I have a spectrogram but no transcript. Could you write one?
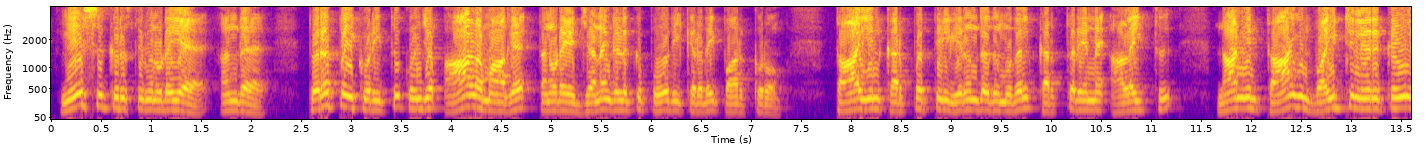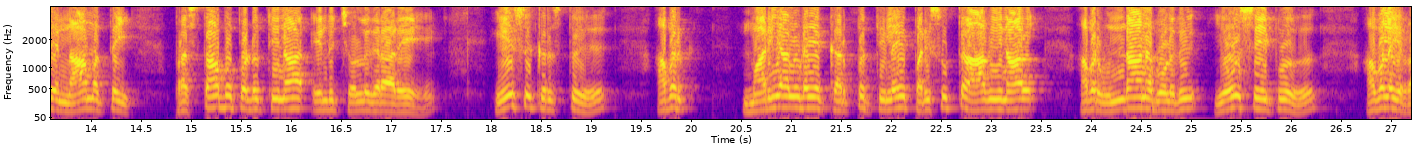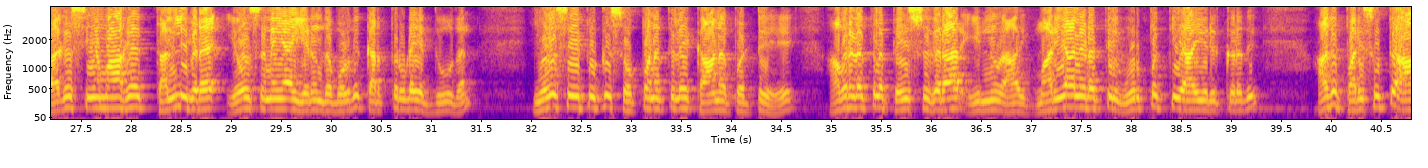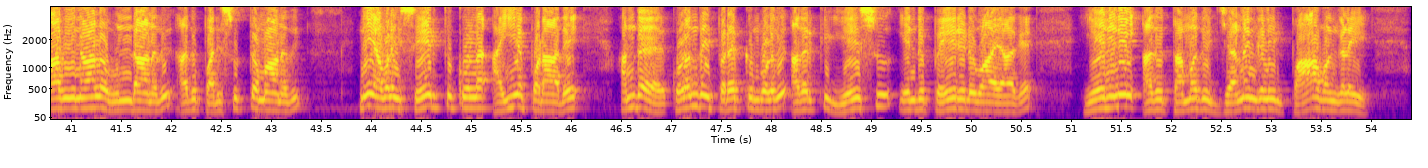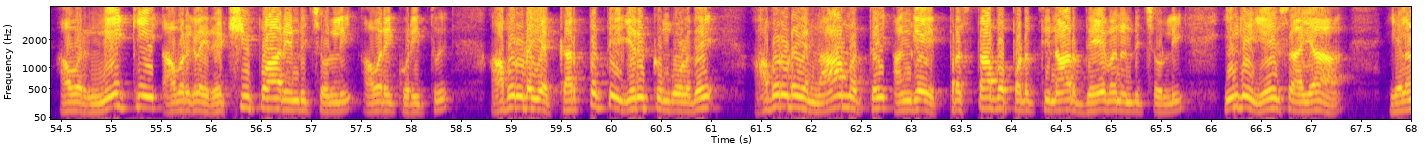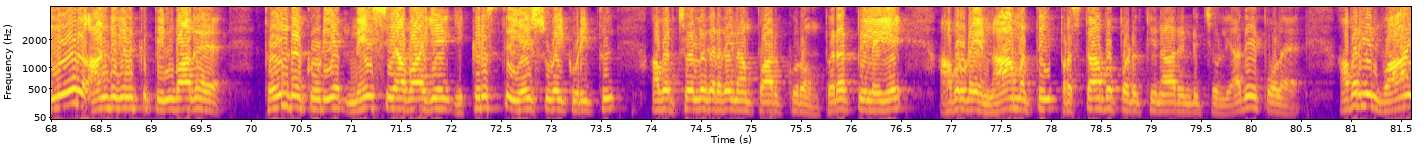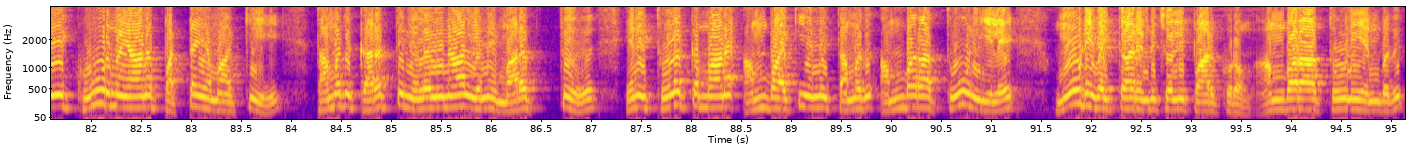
இயேசு கிறிஸ்துவனுடைய அந்த பிறப்பை குறித்து கொஞ்சம் ஆழமாக தன்னுடைய ஜனங்களுக்கு போதிக்கிறதை பார்க்கிறோம். தாயின் கற்பத்தில் இருந்தது முதல் கர்த்தர் என்னை அழைத்து நான் என் தாயின் வயிற்றில் இருக்கையில் என் நாமத்தை பிரஸ்தாபப்படுத்தினார் என்று சொல்லுகிறாரே. இயேசு கிறிஸ்து அவர் மரியாளுடைய கற்பத்திலே பரிசுத்த ஆவியினால் அவர் உண்டான பொழுது யோசேப்பு அவளை ரகசியமாக தள்ளிவிட யோசனையாய் இருந்தபொழுது கர்த்தருடைய தூதன் யோசேப்புக்கு சொப்பனத்திலே காணப்பட்டு அவரிடத்தில் பேசுகிறார். இன்னும் மரியாளிடத்தில் உற்பத்தி ஆயிருக்கிறது அது பரிசுத்த ஆவியினால உண்டானது அது பரிசுத்தமானது. நீ அவளை சேர்த்து கொள்ள ஐயப்படாதே. அந்த குழந்தை பிறக்கும் பொழுது அதற்கு இயேசு என்று பெயரிடுவாயாக. ஏனெனில் அது தமது ஜனங்களின் பாவங்களை அவர் நீக்கி அவர்களை ரட்சிப்பார் என்று சொல்லி அவரை குறித்து அவருடைய கற்பத்தில் இருக்கும் பொழுதே அவருடைய நாமத்தை அங்கே பிரஸ்தாபப்படுத்தினார் தேவன் என்று சொல்லி இங்கே ஏசாயா எழுநூறு ஆண்டுகளுக்கு பின்பாக தோன்றக்கூடிய மேசியாவாகிய கிறிஸ்து இயேசுவை குறித்து அவர் சொல்லுகிறதை நாம் பார்க்கிறோம். பிறப்பிலேயே அவருடைய நாமத்தை பிரஸ்தாபப்படுத்தினார் என்று சொல்லி. அதே போல அவரின் வாயை கூர்மையான பட்டயமாக்கி தமது கரத்து நிழலினால் என்னை மறத்து என்னை துலக்கமான அம்பாக்கி என்னை தமது அம்பரா தூணியிலே மூடி வைத்தார் என்று சொல்லி பார்க்கிறோம். அம்பரா தூணி என்பது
